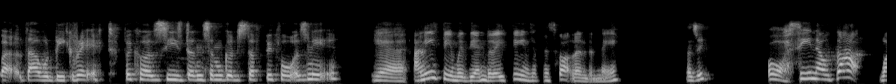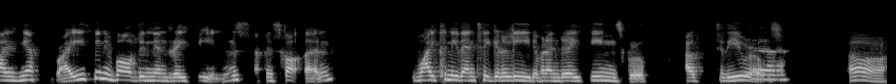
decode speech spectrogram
well, that would be great because he's done some good stuff before, hasn't he? Yeah, and he's been with the under 18s up in Scotland, hasn't he? Has he? Oh, see, now that winds me up, right? He's been involved in the under 18s up in Scotland. Why couldn't he then take a lead of an under 18s group out to the Euros? Yeah. Oh,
